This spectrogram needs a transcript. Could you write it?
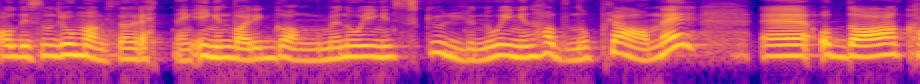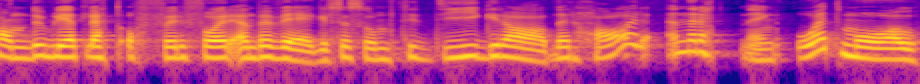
Alle de som dro, manglet en retning. Ingen var i gang med noe, ingen skulle noe, ingen hadde noen planer. Eh, og da kan du bli et lett offer for en bevegelse som til de grader har en retning og et mål,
